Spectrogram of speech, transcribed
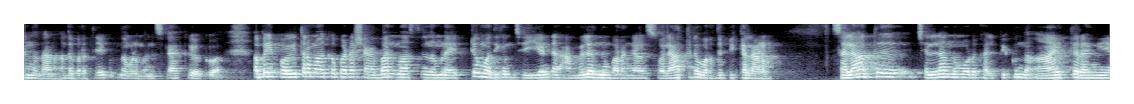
എന്നതാണ്. അത് പ്രത്യേകം നമ്മൾ മനസ്സിലാക്കി വെക്കുക. അപ്പോൾ ഈ പവിത്രമാക്കപ്പെട്ട ഷാബാൻ മാസത്തിൽ നമ്മൾ ഏറ്റവും അധികം ചെയ്യേണ്ട അമലെന്ന് പറഞ്ഞാൽ സ്വലാത്തിന് വർദ്ധിപ്പിക്കലാണ്. സലാത്ത് ചെല്ലാൻ നമ്മോട് കൽപ്പിക്കുന്ന ആയത്തിറങ്ങിയ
